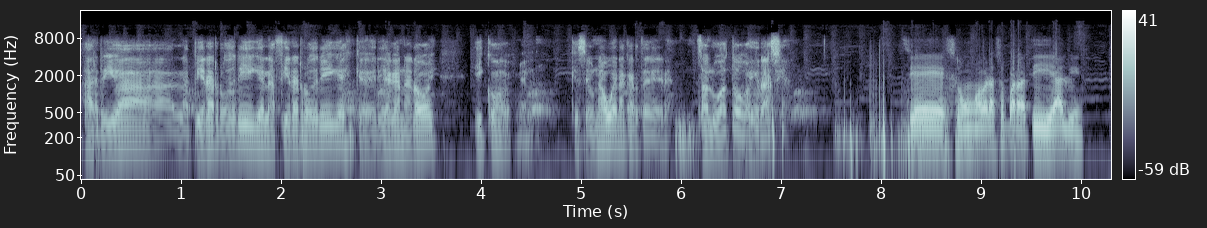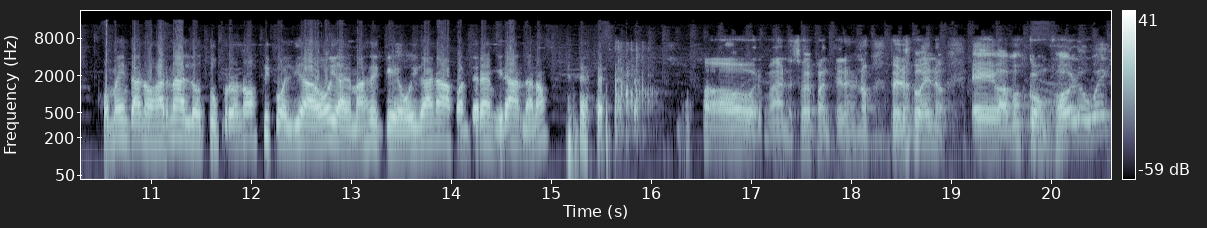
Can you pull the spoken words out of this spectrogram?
arriba la Piera Rodríguez, la Fiera Rodríguez, que debería ganar hoy y que sea una buena cartelera. Saludo a todos y gracias. Así es, un abrazo para ti, Alvin. Coméntanos, Arnaldo, tu pronóstico el día de hoy, además de que hoy gana Pantera de Miranda, ¿no? Oh, hermano, eso de Panteras no. Pero bueno, eh, vamos con Holloway.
